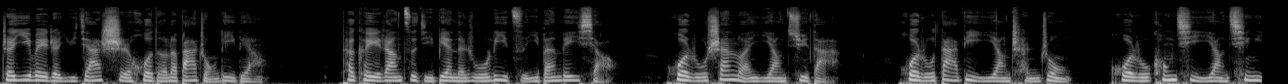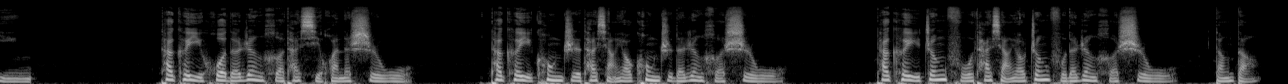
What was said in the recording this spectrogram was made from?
这意味着瑜伽士获得了八种力量。它可以让自己变得如粒子一般微小，或如山峦一样巨大，或如大地一样沉重，或如空气一样轻盈。他可以获得任何他喜欢的事物，他可以控制他想要控制的任何事物，他可以征服他想要征服的任何事物，等等。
